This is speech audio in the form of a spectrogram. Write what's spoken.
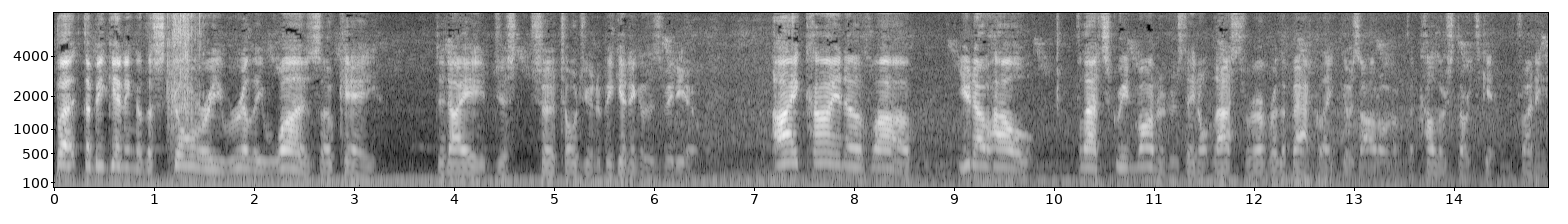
but the beginning of the story really was okay. Did I just should have told you in the beginning of this video? I kind of, uh, you know how flat screen monitors they don't last forever. The backlight goes out on them. The color starts getting funny.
